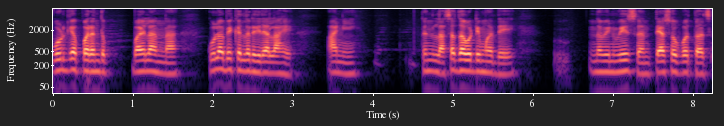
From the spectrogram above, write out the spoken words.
गुडघ्यापर्यंत बैलांना गुलाबी कलर दिलेला आहे आणि त्यांना सजावटीमध्ये नवीन व्यसन त्यासोबतच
